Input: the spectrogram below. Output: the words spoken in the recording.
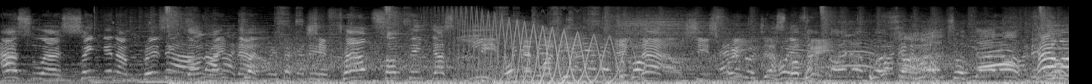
as we are singing and praising God right now, she felt something just leave her body. And now she's free. There's no pain. Come on.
